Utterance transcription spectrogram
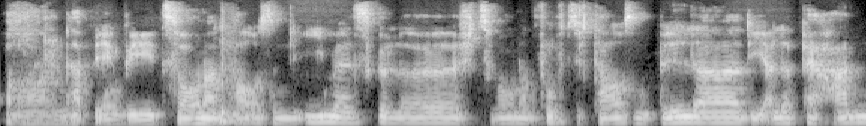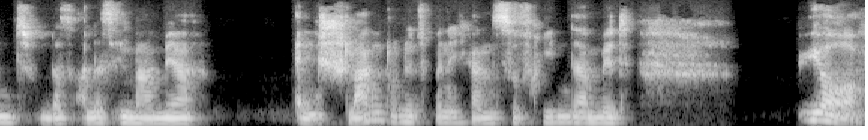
Und habe irgendwie 200.000 E-Mails gelöscht, 250.000 Bilder, die alle per Hand und das alles immer mehr entschlankt. Und jetzt bin ich ganz zufrieden damit. Ja,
